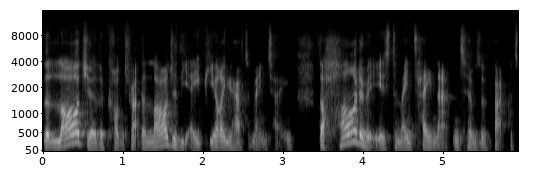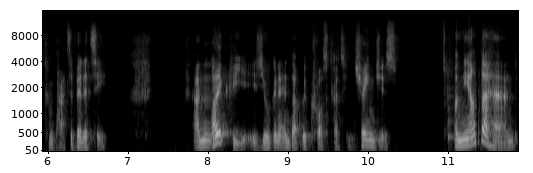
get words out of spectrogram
The larger the contract, the larger the API you have to maintain, the harder it is to maintain that in terms of backwards compatibility. And likely is you're going to end up with cross cutting changes. On the other hand,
